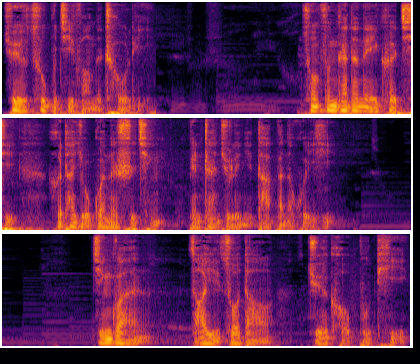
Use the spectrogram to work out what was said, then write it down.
却又猝不及防的抽离。从分开的那一刻起，和他有关的事情便占据了你大半的回忆。尽管早已做到。绝口不提，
